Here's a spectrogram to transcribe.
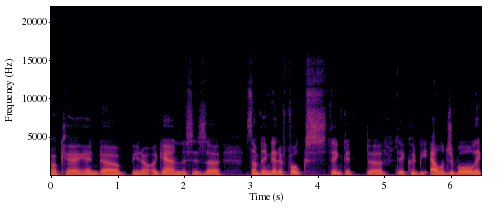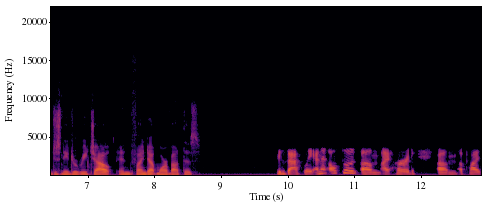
Okay, and uh, you know, again, this is uh, something that if folks think that uh, they could be eligible, they just need to reach out and find out more about this. Exactly, and it also, um, I heard, um, applies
